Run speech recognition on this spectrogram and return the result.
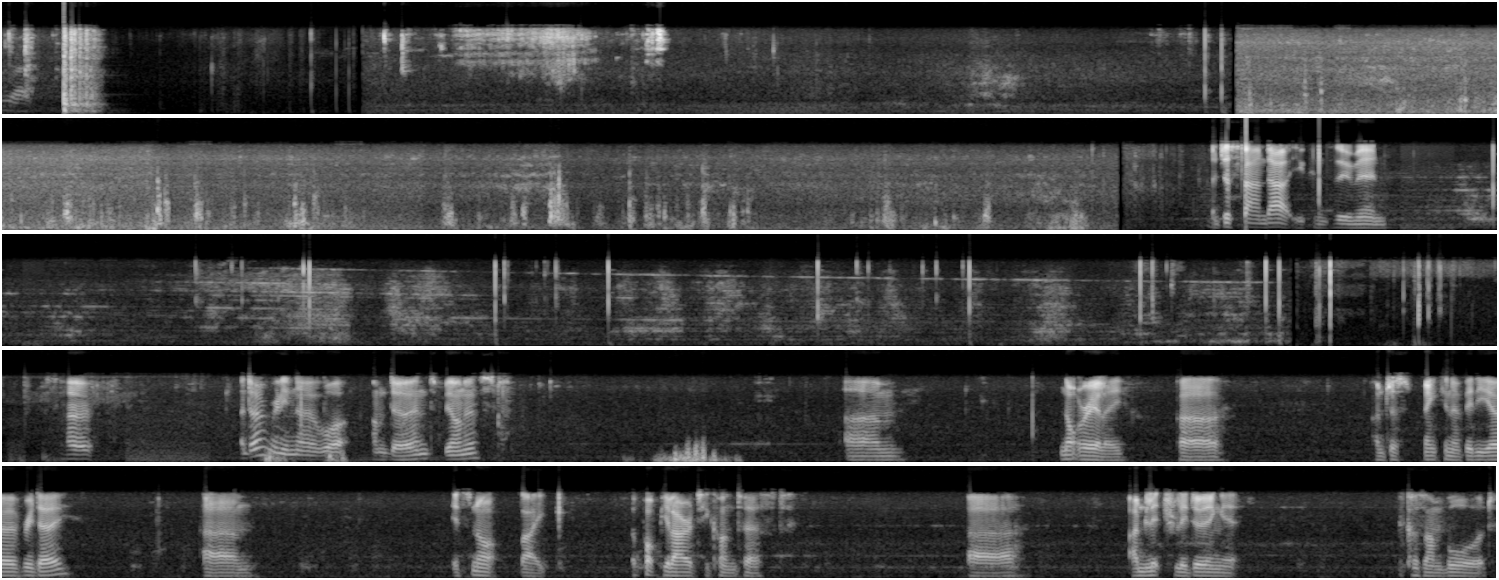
I just found out you can zoom in. So, I don't really know what I'm doing, to be honest. Um, not really. Uh, I'm just making a video every day. Um, it's not like a popularity contest. Uh, I'm literally doing it because I'm bored.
